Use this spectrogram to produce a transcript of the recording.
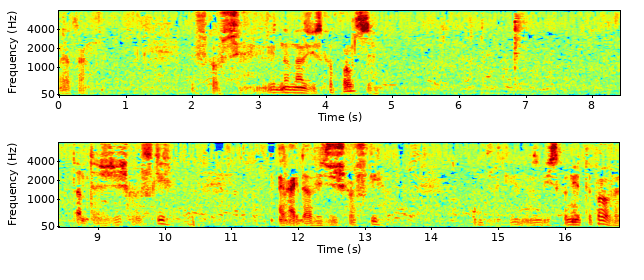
brata Juszkowscy. Jedno nazwisko w Polsce. Tam też Żyszkowski. Rajdowiec Żyszkowski. Takie nazwisko nietypowe.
